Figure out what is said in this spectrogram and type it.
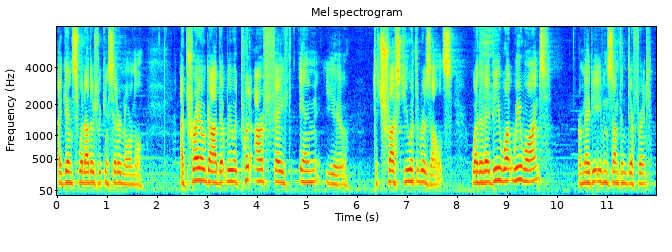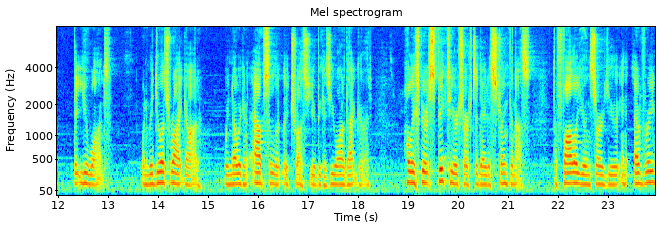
against what others would consider normal, I pray, oh God, that we would put our faith in you to trust you with the results, whether they be what we want or maybe even something different that you want. When we do what's right, God, we know we can absolutely trust you because you are that good. Holy Spirit, speak to your church today to strengthen us, to follow you and serve you in every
